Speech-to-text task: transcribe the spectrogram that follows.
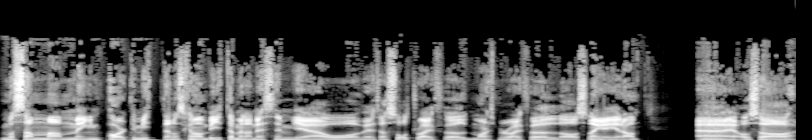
det var samma main part i mitten och så kan man byta mellan SMG och vet, assault rifle, marksman rifle och sådana grejer. Då. Mm. Eh, och så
